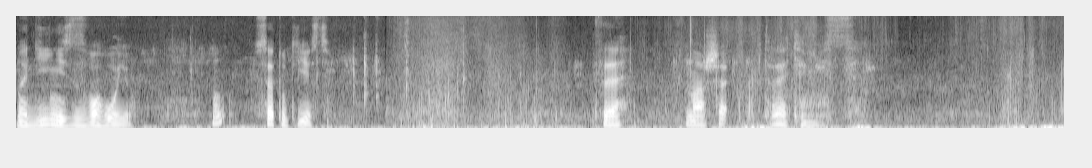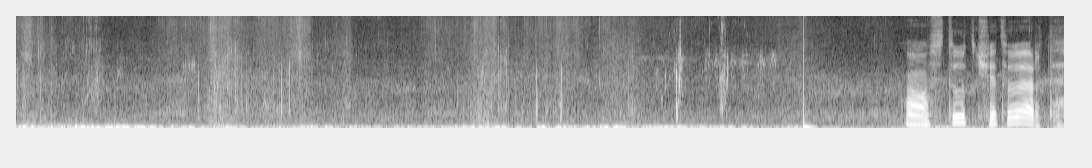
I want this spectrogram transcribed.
надійність з вагою. Ну, все тут є. Це наше третє місце. Ось тут четверте.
